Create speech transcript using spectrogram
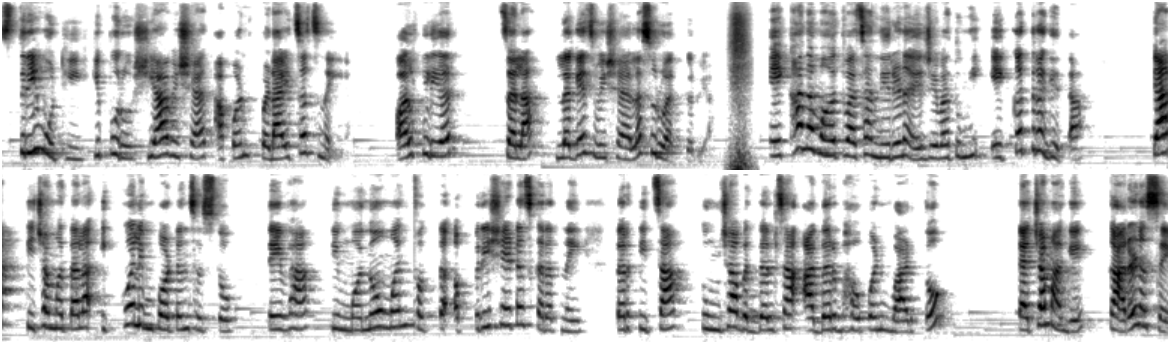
स्त्री मोठी की पुरुष या विषयात आपण पडायचंच नाही ऑल क्लिअर चला लगेच विषयाला सुरुवात करूया. एखादा महत्त्वाचा निर्णय जेव्हा तुम्ही एकत्र घेता त्यात तिच्या मताला इक्वल इम्पॉर्टन्स असतो. तेव्हा ती मनोमन फक्त अप्रिशिएटच करत नाही तर तिचा तुमच्याबद्दलचा आदरभाव पण वाढतो. त्याच्यामागे कारण असे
